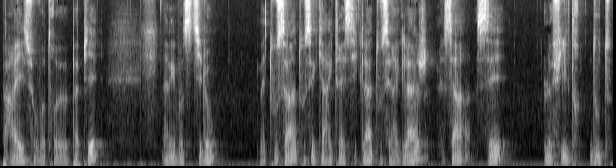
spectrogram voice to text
pareil, sur votre papier, avec votre stylo. Mais tout ça, toutes ces caractéristiques-là, tous ces réglages, ça c'est le filtre doute.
